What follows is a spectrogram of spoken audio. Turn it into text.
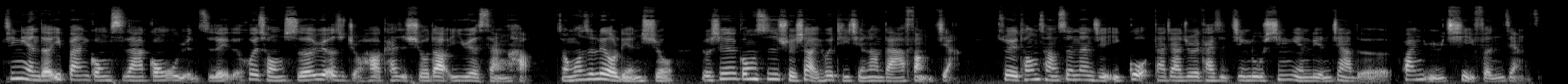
今年的一般公司啊、公务员之类的会从十二月二十九号开始休到一月三号，总共是六连休。有些公司、学校也会提前让大家放假，所以通常圣诞节一过，大家就会开始进入新年连假的欢愉气氛，这样子。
